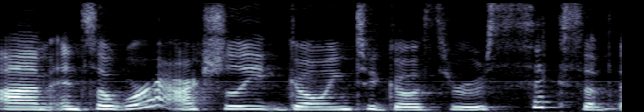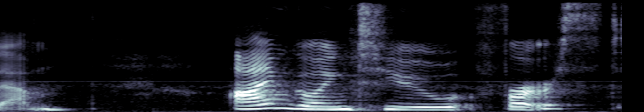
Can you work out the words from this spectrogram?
Um, and so we're actually going to go through six of them. I'm going to first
